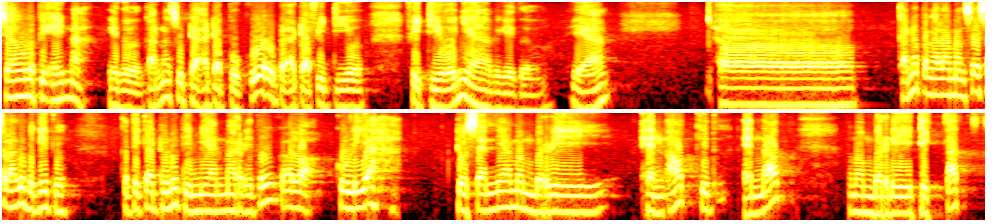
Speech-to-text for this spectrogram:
jauh lebih enak gitu karena sudah ada buku, sudah ada video videonya begitu ya. E, karena pengalaman saya selalu begitu. Ketika dulu di Myanmar itu kalau kuliah dosennya memberi handout gitu, handout memberi diktat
